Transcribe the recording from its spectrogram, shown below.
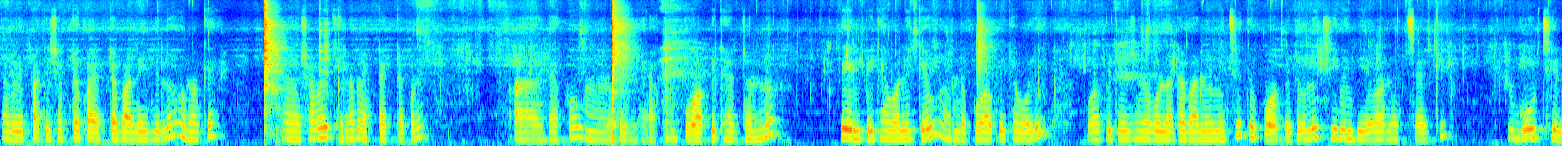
তারপরে পাটি সাপটা কয়েকটা বানিয়ে দিল আমাকে। সবাই খেলাম একটা একটা করে। আর দেখো এখন পোয়া পিঠার জন্য তেল পিঠা বলে কেউ আমরা পোয়া পিঠা বলি। পোয়া পিঠার জন্য গোলাটা বানিয়ে নিচ্ছি তো পোয়া পিঠাগুলো চিনি দিয়ে বানাচ্ছে আর কি। গুড় ছিল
